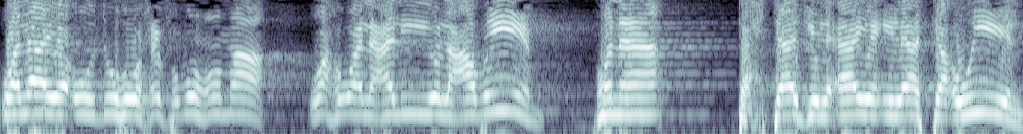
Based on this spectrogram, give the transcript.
ولا يؤوده حفظهما وهو العلي العظيم. هنا تحتاج الآية إلى تأويل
